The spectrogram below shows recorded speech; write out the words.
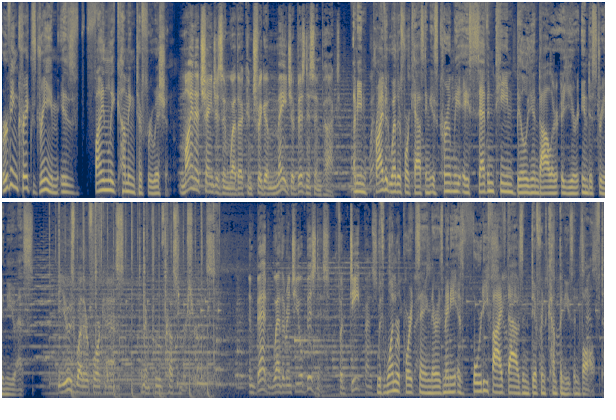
Irving Krick's dream is finally coming to fruition. Minor changes in weather can trigger major business impact. I mean, private weather forecasting is currently a $17 billion a year industry in the US. Use weather forecasts to improve customer service. Embed weather into your business for deep and with one report saying there are as many as 45,000 different companies involved.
